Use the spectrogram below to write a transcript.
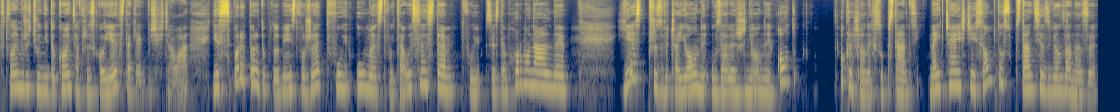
w Twoim życiu nie do końca wszystko jest tak, jakbyś chciała, jest spore prawdopodobieństwo, że Twój umysł, Twój cały system, Twój system hormonalny jest przyzwyczajony, uzależniony od określonych substancji. Najczęściej są to substancje związane z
